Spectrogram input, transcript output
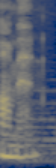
Amen.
